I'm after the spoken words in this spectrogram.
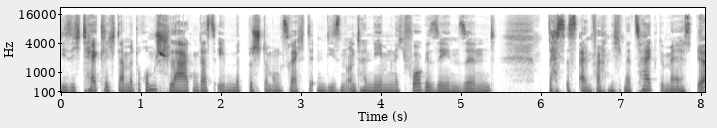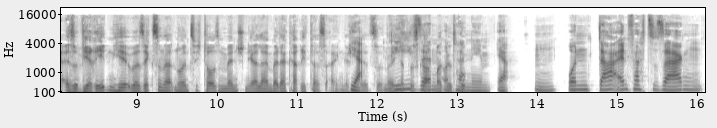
die sich täglich damit rumschlagen, dass eben Mitbestimmungsrechte in diesen Unternehmen nicht vorgesehen sind. das ist einfach nicht mehr zeitgemäß. Ja, also wir reden hier über 690.000 Menschen, die allein bei der Caritas eingestellt ja, sind. Ne? Ich habe das gerade mal geguckt. Unternehmen, ja. Mhm. Und da einfach zu sagen,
